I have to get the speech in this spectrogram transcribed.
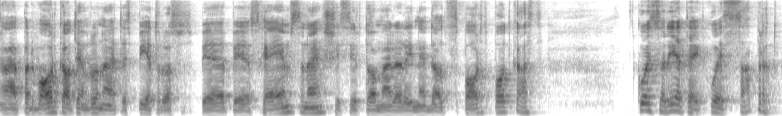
Par workoutiem runājot, es pieturos pie, pie schēmas. Ne? Šis ir tomēr arī nedaudz sporta podkāsts. Ko es varu ieteikt, ko es sapratu?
